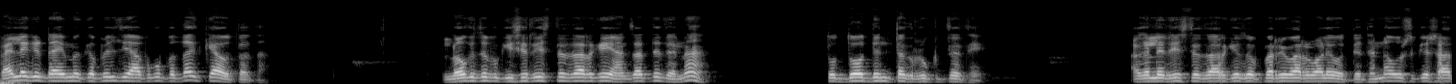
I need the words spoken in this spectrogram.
पहले के टाइम में कपिल जी, आपको पता क्या होता था? लोग जब किसी रिश्तेदार के यहाँ जाते थे ना तो दो दिन तक रुकते थे। अगले रिश्तेदार के जो परिवार वाले होते थे ना, उसके साथ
